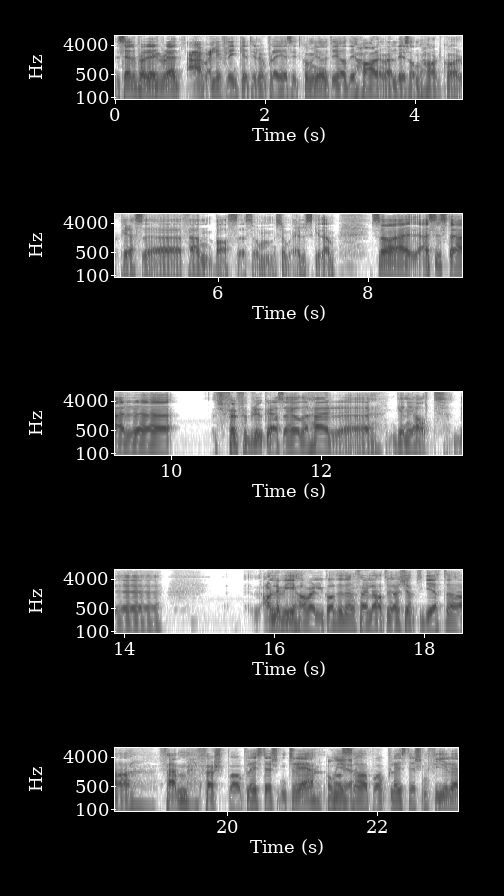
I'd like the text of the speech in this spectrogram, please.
CD Projekt Red er veldig flinke til å playe sitt community, og de har en veldig sånn hardcore PC-fanbase som, som, elsker dem. Så jeg, jeg syns det er uh, For forbrukere så er jo det her uh, genialt. Det, alle vi har vel gått i den fella at vi har kjøpt GTA 5. Først på PlayStation 3, oh, yeah. og så på PlayStation 4,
